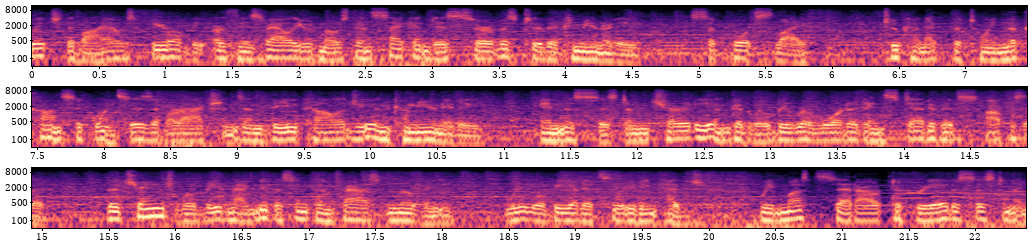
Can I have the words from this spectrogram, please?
which the biosphere of the earth is valued most and second is service to the community, supports life, to connect between the consequences of our actions and the ecology and community. In this system charity and good will be rewarded instead of its opposite. The change will be magnificent and fast-moving. We will be at its leading edge. We must set out to create a system in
